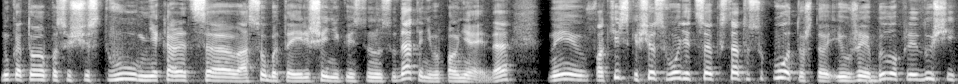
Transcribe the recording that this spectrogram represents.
ну, которые по существу, мне кажется, особо-то и решение Конституционного суда-то не выполняет, да, ну и фактически все сводится к статусу кво, то, что и уже было в предыдущей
